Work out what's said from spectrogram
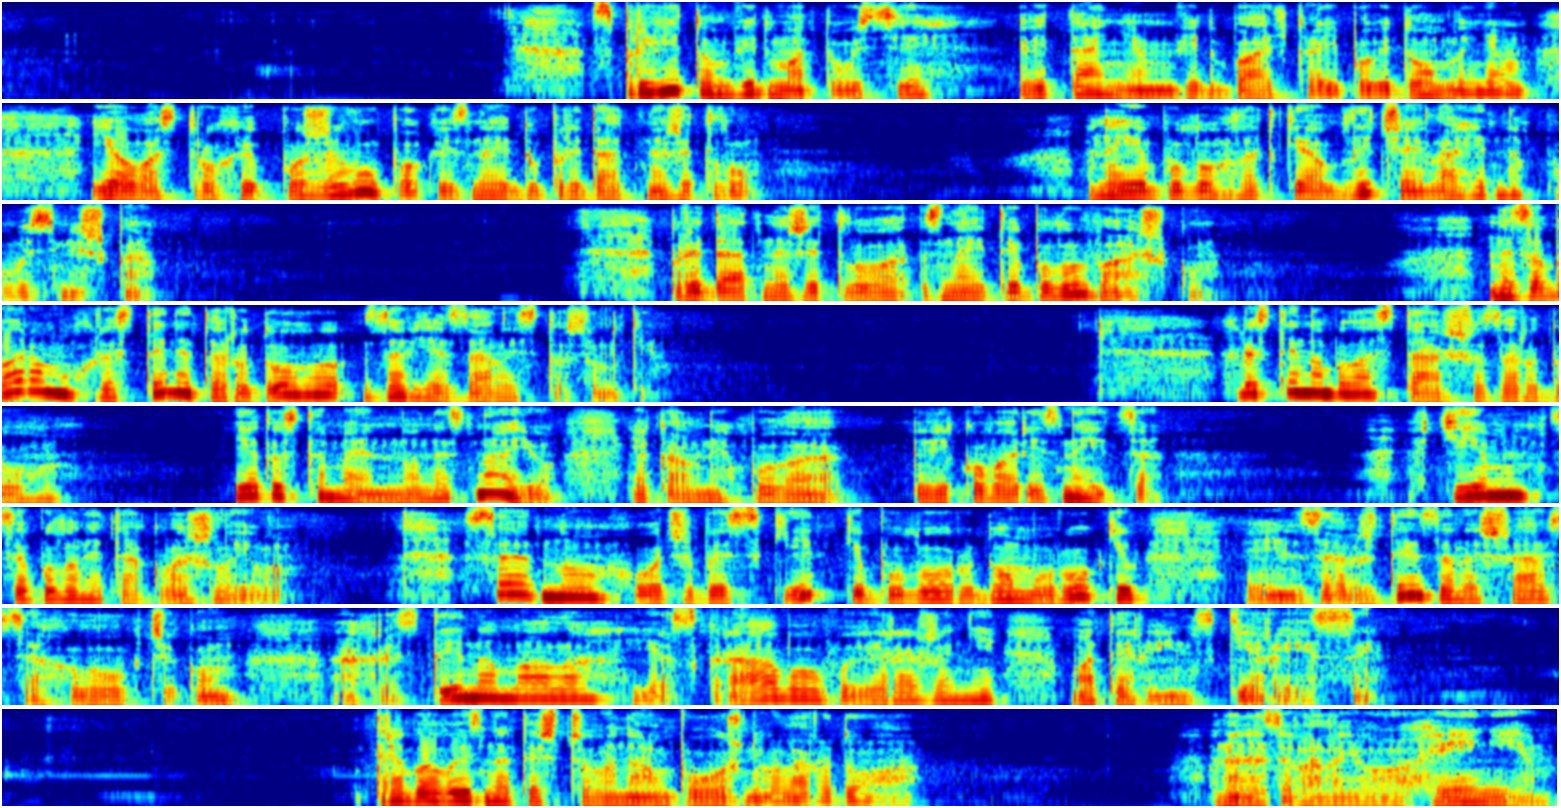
З привітом від матусі, вітанням від батька і повідомленням я у вас трохи поживу, поки знайду придатне житло. У неї було гладке обличчя і лагідна посмішка. Придатне житло знайти було важко. Незабаром у Христини та Рудого зав'язались стосунки. Христина була старша за Рудого. Я достеменно не знаю, яка в них була вікова різниця. Втім, це було не так важливо. Все одно, хоч би скільки було рудому років, він завжди залишався хлопчиком, а Христина мала яскраво виражені материнські риси. Треба визнати, що вона обожнювала рудого. Вона називала його генієм,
